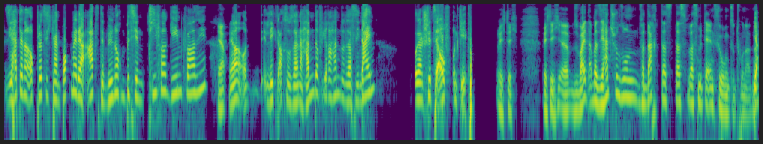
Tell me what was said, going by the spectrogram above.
sie hat ja dann auch plötzlich keinen Bock mehr. Der Arzt, der will noch ein bisschen tiefer gehen quasi. Ja. Ja, und legt auch so seine Hand auf ihre Hand und sagt sie nein. Und dann steht sie auf und geht. Richtig, richtig. Äh, soweit, aber sie hat schon so einen Verdacht, dass das was mit der Entführung zu tun hat. Ne? Ja.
